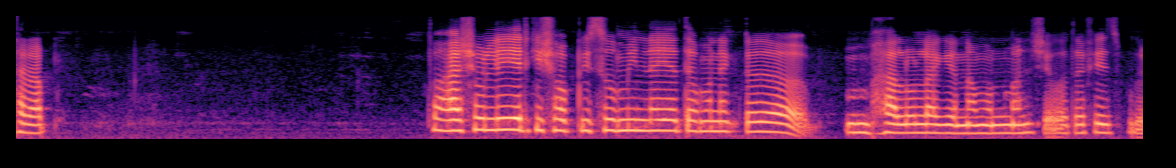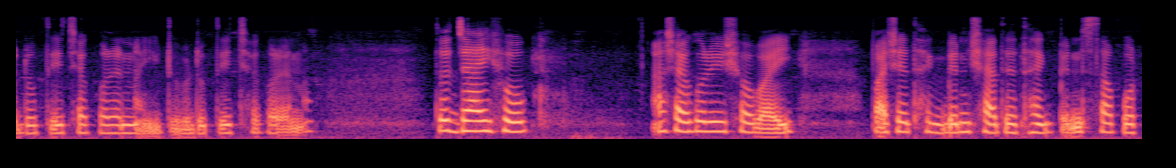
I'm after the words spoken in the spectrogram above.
খারাপ। তো আসলে আর কি সব কিছু মিলাইয়া তেমন একটা ভালো লাগে না মন মানসিকতা। ফেসবুকে ঢুকতে ইচ্ছা করে না ইউটিউবে ঢুকতে ইচ্ছা করে না। তো যাই হোক, আশা করি সবাই পাশে থাকবেন, সাথে থাকবেন সাপোর্ট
